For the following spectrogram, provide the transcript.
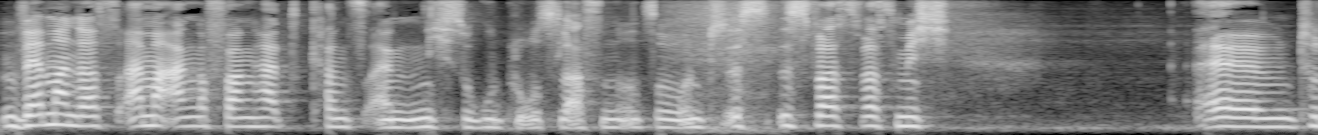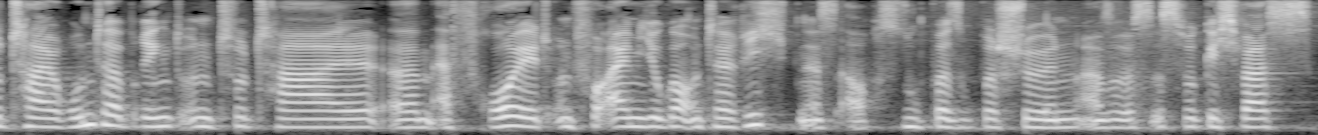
wenn man das einmal angefangen hat, kann es einen nicht so gut loslassen und so. Und es ist was, was mich ähm, total runterbringt und total ähm, erfreut. Und vor allem Yoga unterrichten ist auch super, super schön. Also das ist wirklich was,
